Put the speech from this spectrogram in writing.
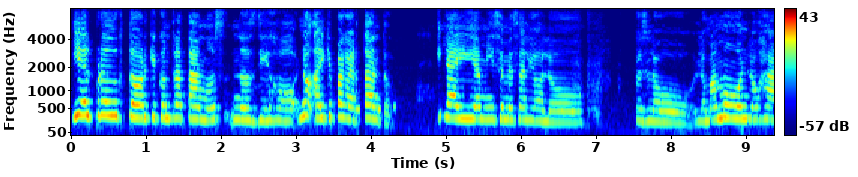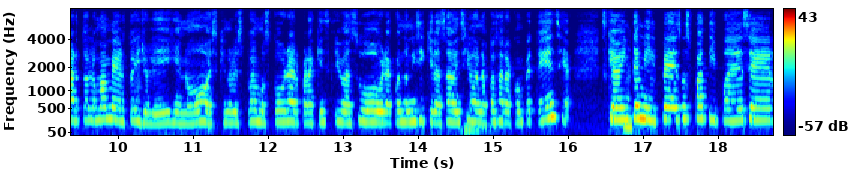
Y el productor que contratamos nos dijo, no, hay que pagar tanto. Y ahí a mí se me salió lo, pues lo, lo mamón, lo harto, lo mamerto, y yo le dije, no, es que no les podemos cobrar para que inscriban su obra cuando ni siquiera saben si van a pasar a competencia. Es que 20 mil pesos para ti puede ser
